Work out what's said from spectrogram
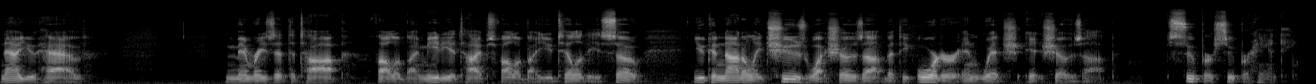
now you have memories at the top, followed by media types, followed by utilities. So you can not only choose what shows up, but the order in which it shows up. Super, super handy.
